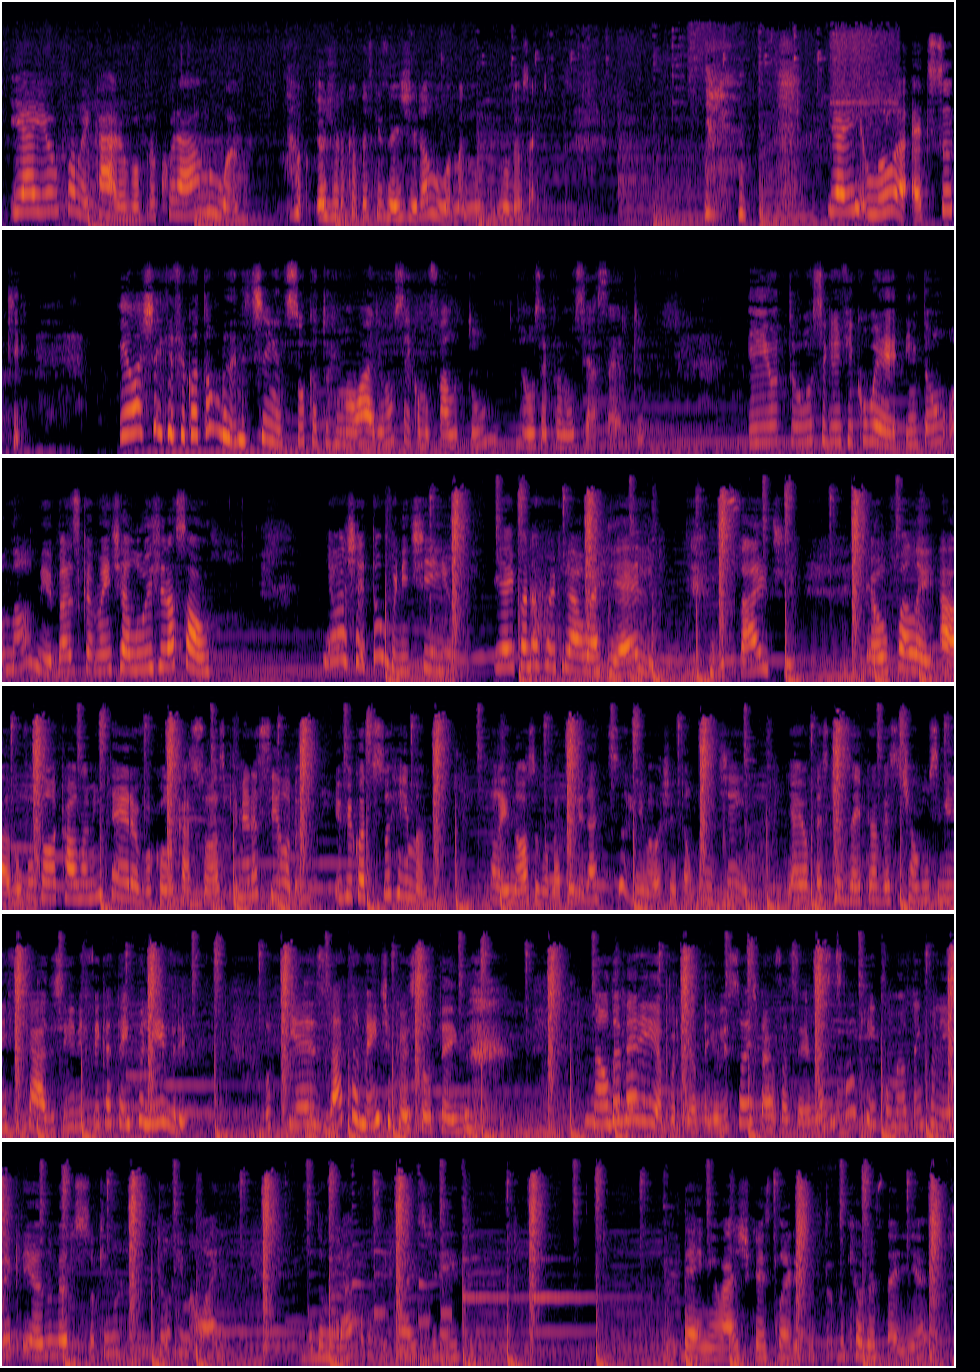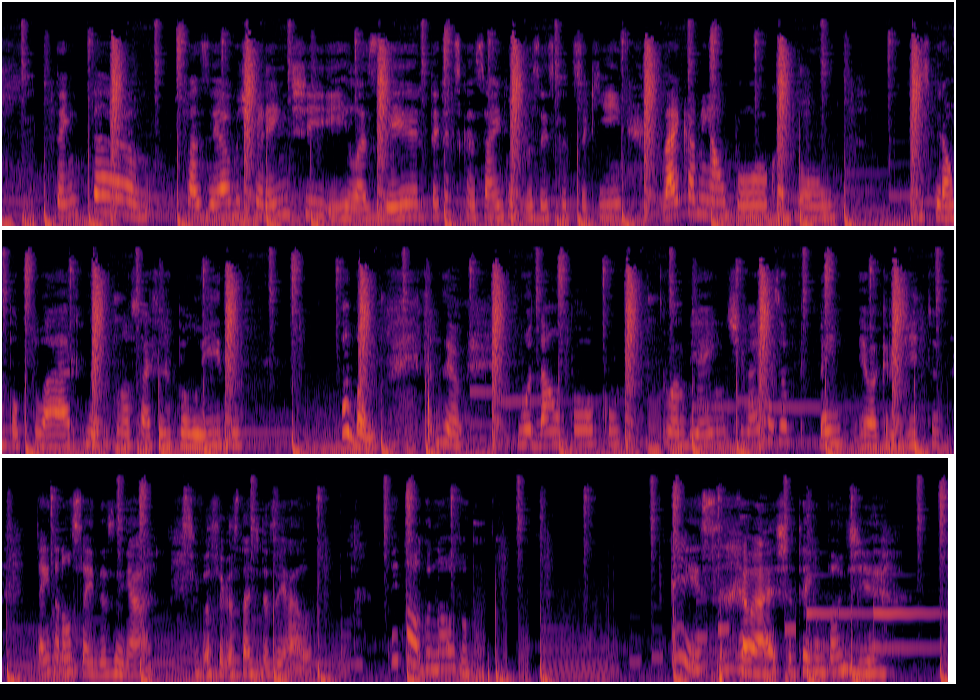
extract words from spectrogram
E aí eu falei, cara, eu vou procurar a lua. Eu juro que eu pesquisei gira lua, mas não, não deu certo. e aí, lua é Tsuki. E eu achei que ficou tão bonitinho, Tsuka Tuhimawari, eu não sei como falo tu, eu não sei pronunciar certo. E o tu significa o E, então o nome basicamente é lua e girassol. E eu achei tão bonitinho. E aí quando eu fui criar o URL do site, eu falei, ah, eu não vou colocar o nome inteiro, eu vou colocar só as primeiras sílabas. E ficou Tsurima. Falei, nossa, eu vou bater ele da Tsurima, eu achei tão bonitinho. E aí eu pesquisei para ver se tinha algum significado. E significa tempo livre. O que é exatamente o que eu estou tendo. Não deveria, porque eu tenho lições para fazer, mas estou aqui com o meu tempo livre criando meu Tsuki no Tuhimawari. Vou demorar para conseguir falar isso direito. Bem, eu acho que eu esclareci tudo que eu gostaria tenta fazer algo diferente e lazer, tenta descansar enquanto você escuta isso aqui, vai caminhar um pouco, é bom, respirar um pouco do ar, mesmo que o nosso ar seja poluído, é bom, entendeu? Mudar um pouco o ambiente, vai fazer bem, eu acredito. Tenta não sair desenhar, se você gostar de desenhá-lo. Tenta algo novo. É isso, eu acho. Tenha um bom dia.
